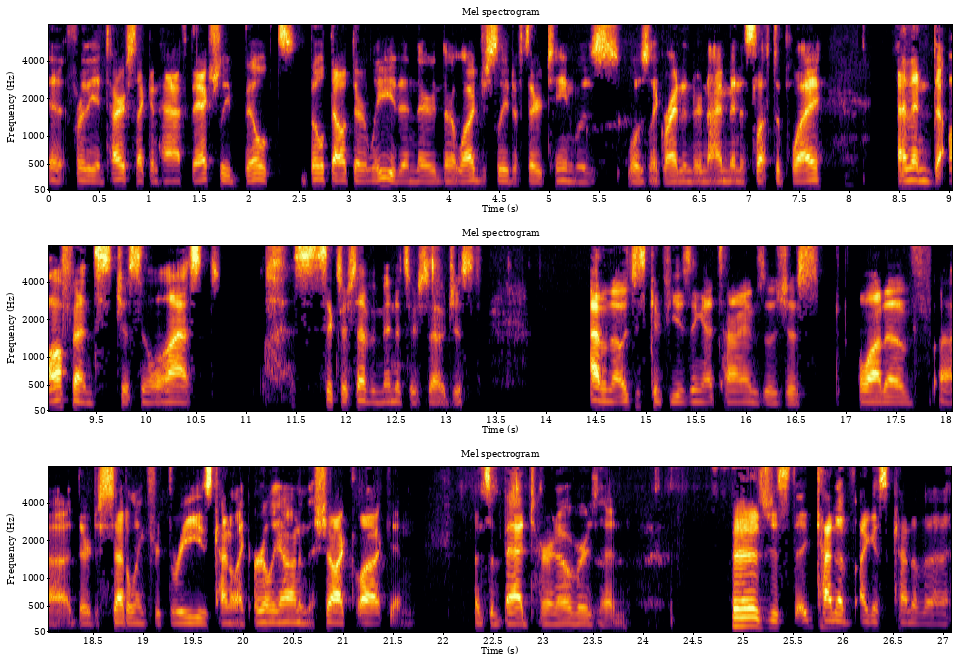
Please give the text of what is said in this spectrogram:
uh, for the entire second half. They actually built built out their lead, and their their largest lead of thirteen was was like right under nine minutes left to play. And then the offense, just in the last six or seven minutes or so, just I don't know, it was just confusing at times. It was just a lot of uh, they're just settling for threes, kind of like early on in the shot clock, and then some bad turnovers, and it's just kind of, I guess, kind of a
